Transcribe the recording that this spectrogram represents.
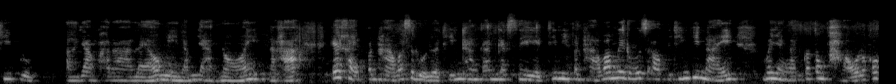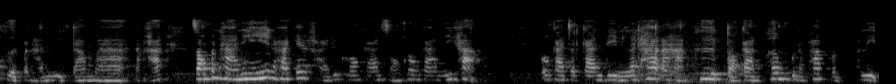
ที่ปลูก ยางพาราแล้วมีน้ำยางน้อยนะคะ แก้ไขปัญหาวัสดุเหลือทิ้งทางการเกษตร ที่มีปัญหาว่าไม่รู้จะเอาไปทิ้งที่ไหน ไม่อย่างนั้นก็ต้องเผาแล้วก็เกิดปัญหาอื่นๆตามมานะคะสองปัญหานี้นะคะแก้ไขด้วยโครงการ 2 โครงการนี้ค่ะโครงการจัดการดินและธาตุอาหารพืชต่อการเพิ่มคุณภาพผลผลิต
